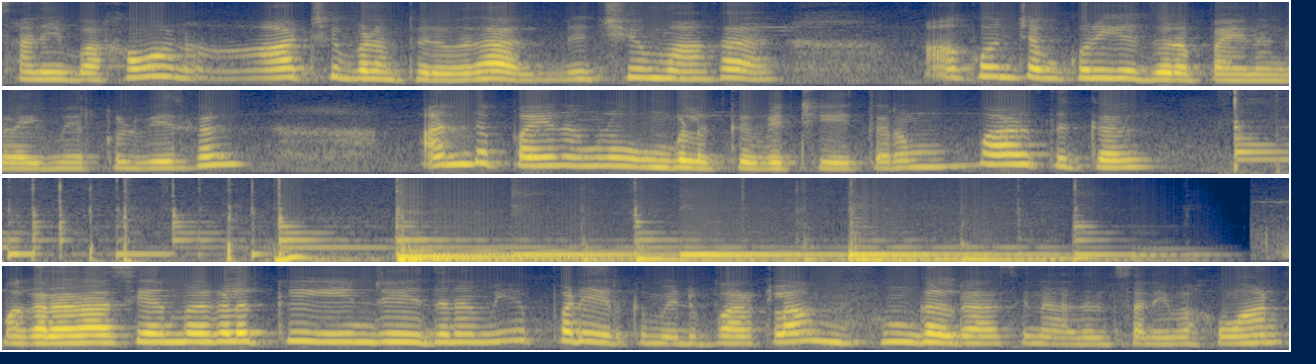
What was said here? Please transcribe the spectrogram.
சனி பகவான் ஆட்சி பலம் பெறுவதால் நிச்சயமாக கொஞ்சம் குறுகிய தூர பயணங்களை மேற்கொள்வீர்கள். அந்த பயணங்களும் உங்களுக்கு வெற்றியை தரும். வாழ்த்துக்கள். மகர ராசி அன்பர்களுக்கு இன்றைய தினம் எப்படி இருக்கும் என்று பார்க்கலாம். உங்கள் ராசிநாதன் சனி பகவான்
